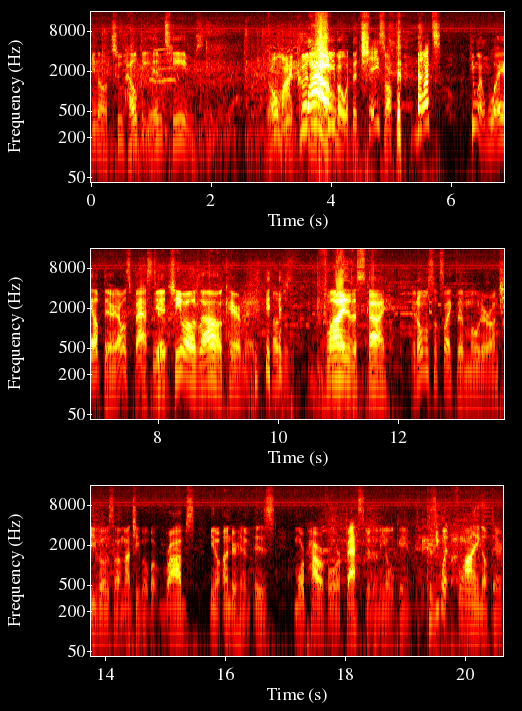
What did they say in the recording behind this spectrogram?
you know, too healthy in teams. Oh my goodness, Wow. Chibo with the chase off. The, what? He went way up there. That was fast too. Yeah, Chibo was like, I don't care, man. I'm just flying to the sky. It almost looks like the motor on Chibo's, um, not Chibo, but Rob's, you know, under him is more powerful or faster than the old game. Because he went flying up there.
